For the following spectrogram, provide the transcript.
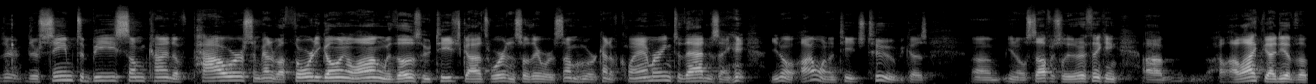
there, there seemed to be some kind of power, some kind of authority going along with those who teach God's word. And so there were some who were kind of clamoring to that and saying, hey, you know, I want to teach too, because, um, you know, selfishly they're thinking, uh, I like the idea of the,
